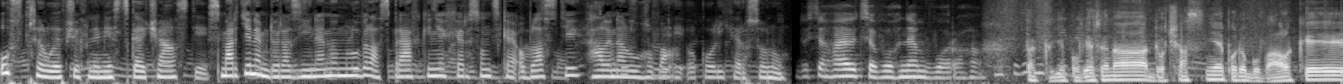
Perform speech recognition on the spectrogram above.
ostřeluje všechny městské části. S Martinem Dorazínem mluvila správkyně Chersonské oblasti Halina Lůhová. I okolí Chersonu. Tak je pověřená dočasně po dobu války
